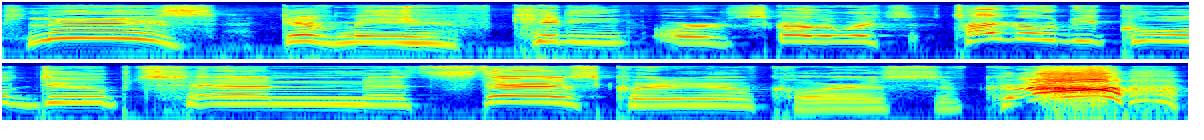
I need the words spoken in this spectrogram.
please give me Kitty or Scarlet Witch. Tigra would be cool, duped, and it's there's Kitty, of course. Of course. Oh! Ah!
